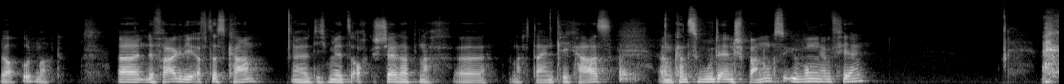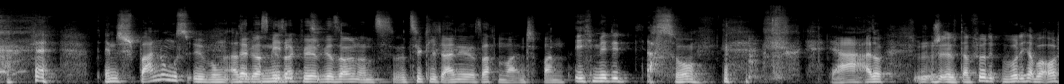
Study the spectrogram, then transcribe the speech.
ja, gut macht. Äh, eine Frage, die öfters kam, die ich mir jetzt auch gestellt habe nach, nach deinen PKs. Ähm, kannst du gute Entspannungsübungen empfehlen? Entspannungsübungen. Also Ja, du hast gesagt, wir, wir sollen uns bezüglich einiger Sachen mal entspannen. Ich meditiere. Ach so. ja, also äh, dafür wurde ich aber auch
